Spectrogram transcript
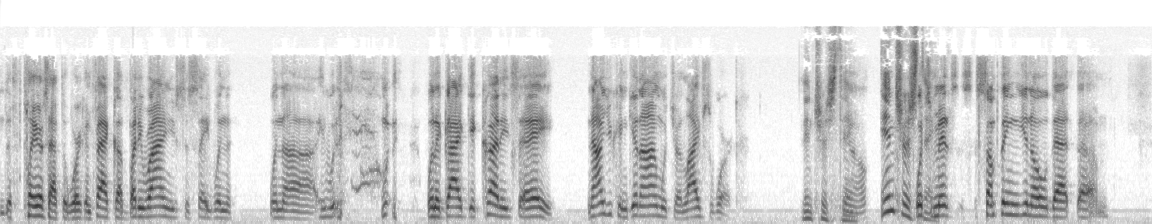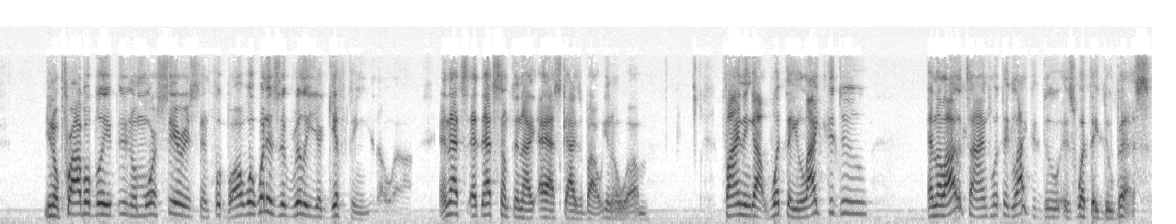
the players have to work in fact uh, buddy ryan used to say when when uh, he would when, when a guy get cut he'd say hey now you can get on with your life's work Interesting. You know, Interesting. which meant something you know that um, you know probably you know more serious than football. Well, what is it really your gifting? You know, uh, and that's that's something I ask guys about. You know, um, finding out what they like to do, and a lot of times what they like to do is what they do best.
